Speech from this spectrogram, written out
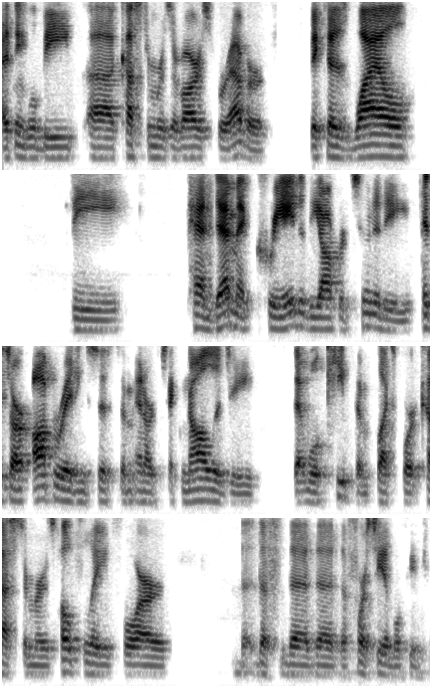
i think will be uh, customers of ours forever. Because while the pandemic created the opportunity it's our operating system and our technology that will keep them Flexport customers, hopefully for the, the, the, the, foreseeable future.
